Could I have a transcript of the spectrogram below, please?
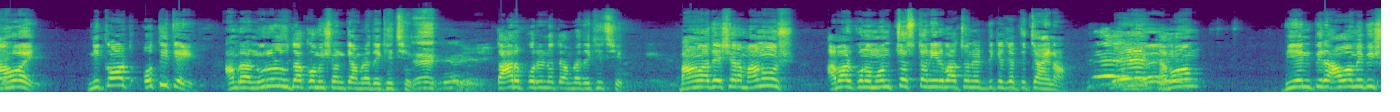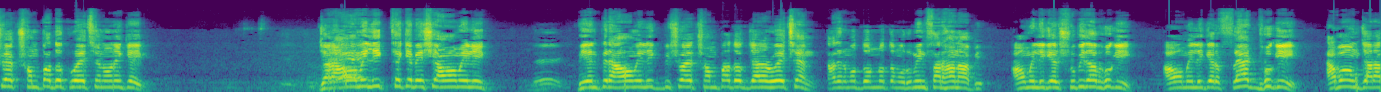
না হয় নিকট অতীতে আমরা নুরুল হুদা কমিশনকে আমরা দেখেছি। তার পরিণতি আমরা দেখেছি। বাংলাদেশের মানুষ আবার কোনো মঞ্চস্থ নির্বাচনের দিকে যেতে চায় না। এবং বিএনপির আওয়ামী বিষয়ক সম্পাদক রয়েছেন অনেকেই। যারা আওয়ামী লীগ থেকে বেশি আওয়ামী লীগ। বিএনপির আওয়ামী লীগ বিষয়ক সম্পাদক যারা রয়েছেন তাদের মধ্যে অন্যতম রুমিন ফারহানা আওয়ামী লীগের সুবিধাভোগী আওয়ামী লীগের ফ্ল্যাট ভোগী এবং যারা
